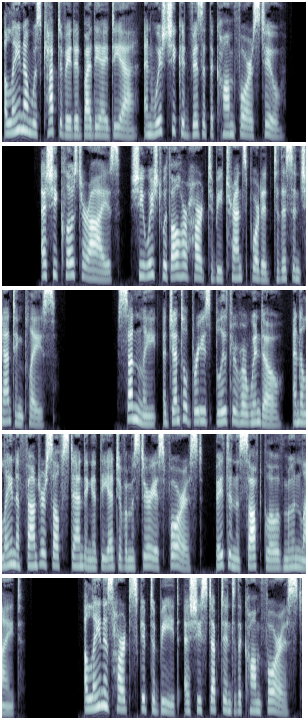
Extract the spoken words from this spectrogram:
Alaina was captivated by the idea and wished she could visit the Calm Forest too. As she closed her eyes, she wished with all her heart to be transported to this enchanting place. Suddenly, a gentle breeze blew through her window, and Alaina found herself standing at the edge of a mysterious forest, bathed in the soft glow of moonlight. Alaina's heart skipped a beat as she stepped into the calm forest.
